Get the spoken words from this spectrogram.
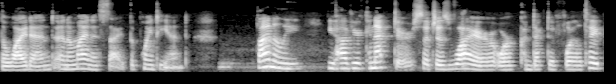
the wide end, and a minus side, the pointy end. Finally, you have your connector, such as wire or conductive foil tape,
